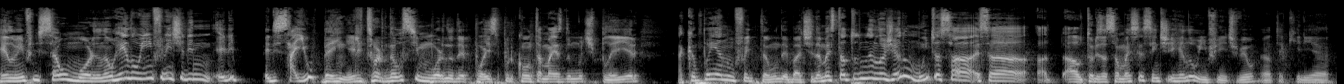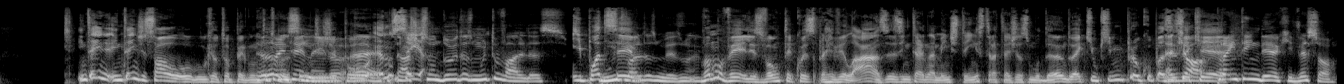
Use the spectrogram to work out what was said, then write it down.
Uhum. Halo Infinite saiu morno. Não, Halo Infinite, ele, ele, ele saiu bem, ele tornou-se morno depois por conta mais do multiplayer. A campanha não foi tão debatida, mas tá todo mundo elogiando muito essa, essa a, a autorização mais recente de Halo Infinite, viu? Eu até queria. Entende, entende só o, o que eu tô perguntando? Eu tô entendendo. Assim, de, tipo, é, eu não sei. Acho que são dúvidas muito válidas. E pode muito ser. válidas mesmo. É. Vamos ver, eles vão ter coisas para revelar, às vezes internamente tem estratégias mudando. É que o que me preocupa às é vezes que, é ó, que. Pra entender aqui, vê só.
